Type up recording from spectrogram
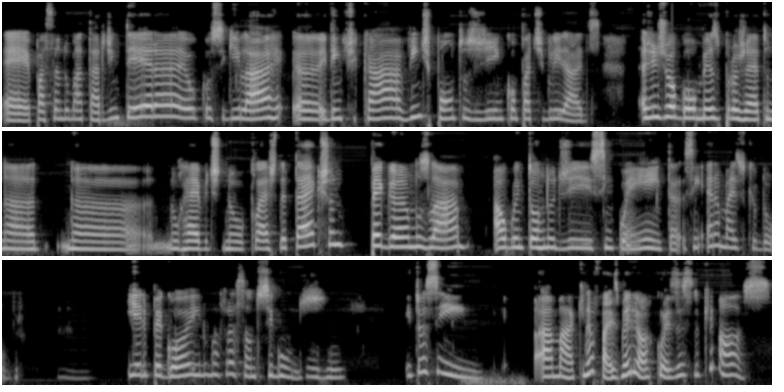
É, passando uma tarde inteira, eu consegui lá uh, identificar 20 pontos de incompatibilidades. A gente jogou o mesmo projeto na, na, no Revit, no Clash Detection, pegamos lá algo em torno de 50, assim, era mais do que o dobro. Uhum. E ele pegou em uma fração de segundos. Uhum. Então, assim, a máquina faz melhor coisas do que nós.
